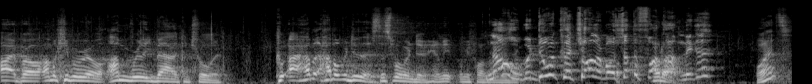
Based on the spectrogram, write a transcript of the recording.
All right, bro. I'm gonna keep it real. I'm really bad at controller. Cool, uh, how, about, how about we do this? This is what we're gonna do. Here, let me let me follow. No, we're doing controller, bro. Shut the fuck Hold up, up. nigga. What?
